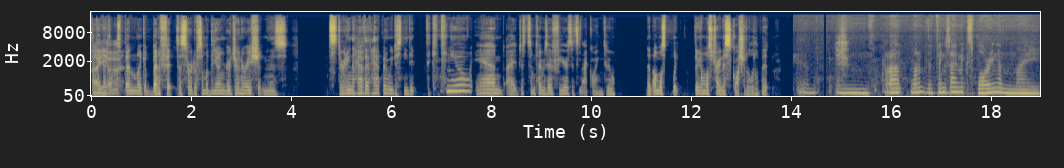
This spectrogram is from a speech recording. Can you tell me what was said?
I I, think that's uh, almost been like a benefit to sort of some of the younger generation is starting to have that happen. We just need it to continue, and I just sometimes have fears it's not going to. That almost like they're almost trying to squash it a little bit. Um, um, uh, one of the things I'm exploring on my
